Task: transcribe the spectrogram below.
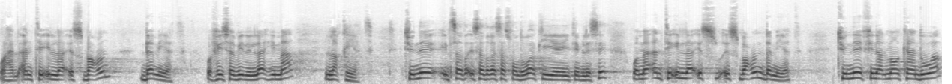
وهل أنت إلا إصبع دميت وفي سبيل الله ما لقيت tu n'es, il s'adresse à son doigt qui a été blessé. Tu n'es finalement qu'un doigt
